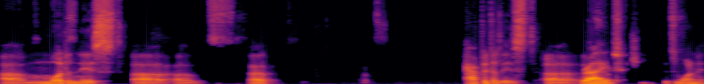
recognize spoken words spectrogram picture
uh, modernist uh, uh, uh capitalist uh, right it's one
